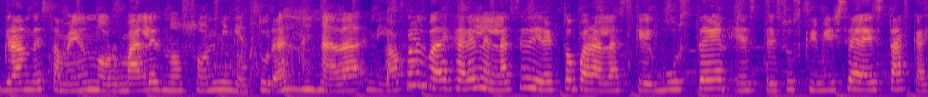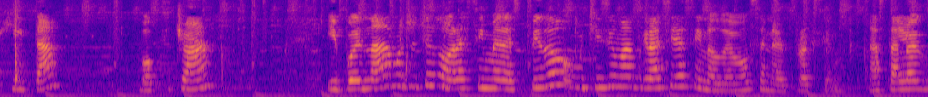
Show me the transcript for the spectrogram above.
grandes, tamaños normales, no son miniaturas ni nada. Ni... Abajo les voy a dejar el enlace directo para las que gusten este, suscribirse a esta cajita, BoxyCharm. Y pues nada muchachos, ahora sí me despido. Muchísimas gracias y nos vemos en el próximo. Hasta luego.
